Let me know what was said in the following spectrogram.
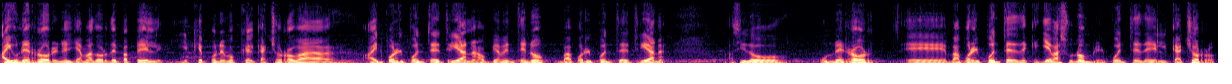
Hay un error en el llamador de papel y es que ponemos que el cachorro va a ir por el puente de Triana. Obviamente no, va por el puente de Triana. Ha sido un error eh, va por el puente de que lleva su nombre, el puente del cachorro.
